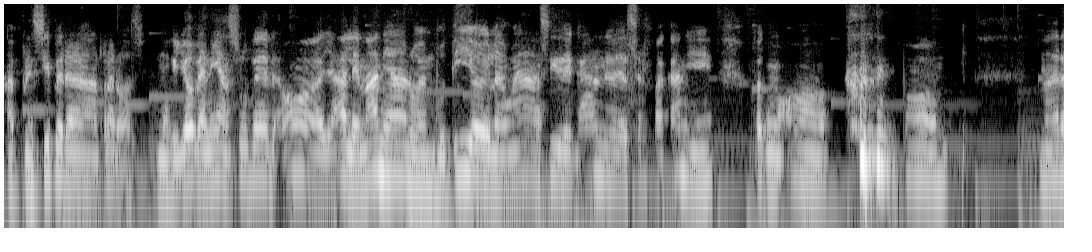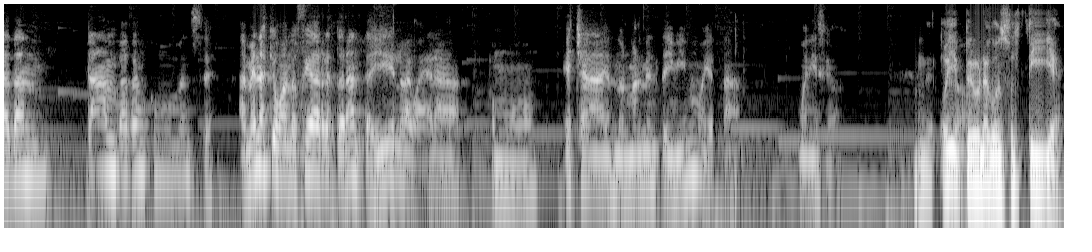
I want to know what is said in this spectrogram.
al principio era raro. Así. Como que yo venía súper, oh, allá Alemania, los embutidos y la weá así de carne, de ser bacán, y fue como, oh, como, no era tan, tan bacán como pensé. A menos que cuando fui al restaurante, ahí la weá era como hecha normalmente ahí mismo y está buenísimo. Oye, pero una consultilla.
